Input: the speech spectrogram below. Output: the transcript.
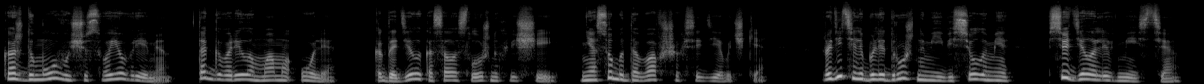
Каждому овощу свое время, так говорила мама Оля, когда дело касалось сложных вещей, не особо дававшихся девочке. Родители были дружными и веселыми, все делали вместе.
